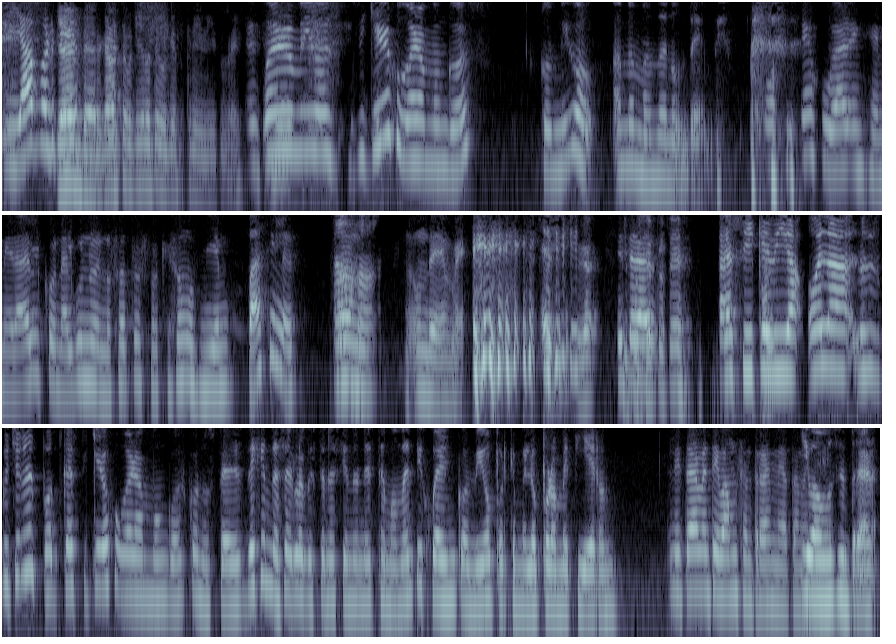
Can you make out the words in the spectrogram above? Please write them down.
y ya, porque. Ya envergaste porque yo lo tengo que escribir, güey. sí, Bueno, amigos, si quieren jugar Among Us conmigo, ah, me mandan un DM. o si quieren jugar en general con alguno de nosotros porque somos bien fáciles. Ajá. Un DM. Oiga, y por Literal. cierto, ustedes, Así que diga, hola, los escuché en el podcast y quiero jugar Among Us con ustedes. Dejen de hacer lo que están haciendo en este momento y jueguen conmigo porque me lo prometieron. Literalmente vamos a entrar inmediatamente. Y vamos a entrar.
